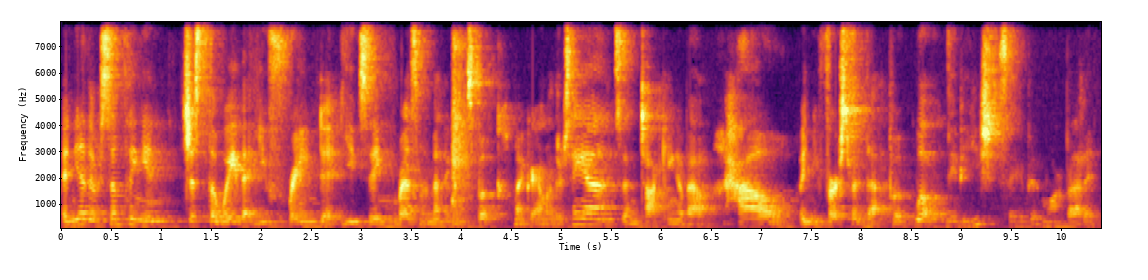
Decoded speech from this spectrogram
And yeah, there was something in just the way that you framed it using Resmaa Menakem's book, My Grandmother's Hands, and talking about how, when you first read that book, well, maybe you should say a bit more about it.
